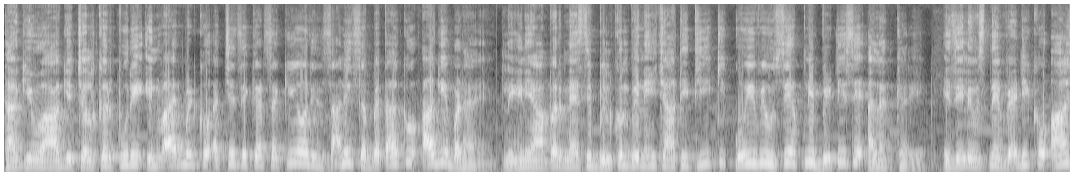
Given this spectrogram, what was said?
ताकि वो आगे चलकर पूरे इन्वायरमेंट को अच्छे से कर सके और इंसानी सभ्यता को आगे बढ़ाए। लेकिन यहाँ पर नेसी बिल्कुल भी नहीं चाहती थी कि कोई भी उसे अपनी बेटी से अलग करे। इसीलिए उसने वेडी को आज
